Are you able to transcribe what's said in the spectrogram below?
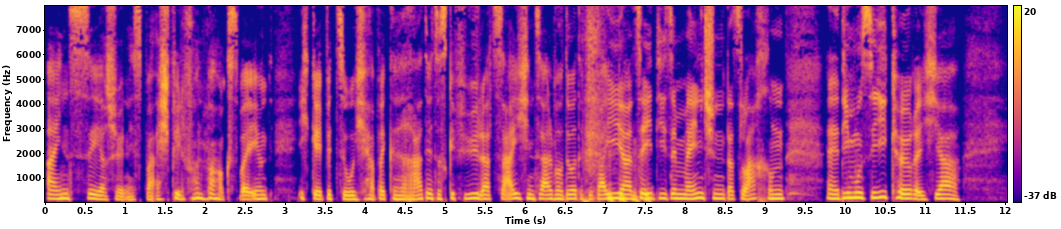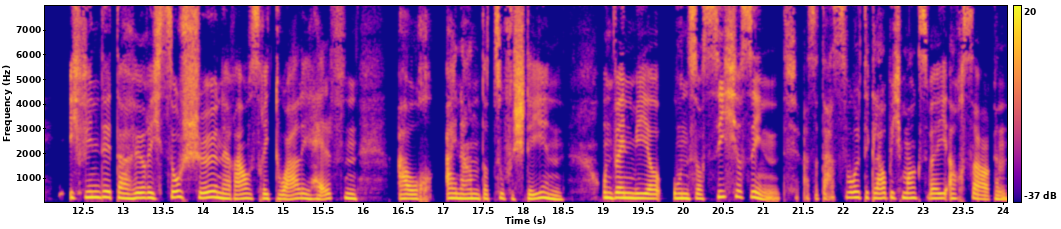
Ein sehr schönes Beispiel von Max Way. Und ich gebe zu, ich habe gerade das Gefühl, als sei ich in Salvador de Bahia, sehe diese Menschen, das Lachen, äh, die Musik höre ich, ja. Ich finde, da höre ich so schön heraus, Rituale helfen, auch einander zu verstehen. Und wenn wir unser sicher sind, also das wollte, glaube ich, Max Way auch sagen,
